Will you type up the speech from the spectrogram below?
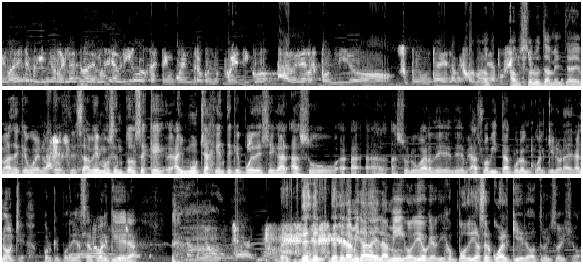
Que con este pequeño relato, además de abrirnos a este encuentro con lo poético, habré respondido su pregunta de la mejor manera posible. Absolutamente, además de que, bueno, este, sabemos entonces que hay mucha gente que puede llegar a su, a, su lugar, de, a su habitáculo en cualquier hora de la noche, porque podría ser cualquiera. Desde, desde la mirada del amigo, digo que dijo, podría ser cualquier otro y soy yo.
